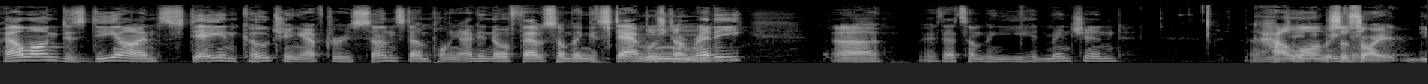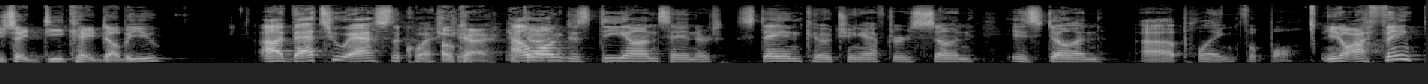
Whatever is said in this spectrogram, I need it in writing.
how long does Deion stay in coaching after his son's done playing? I didn't know if that was something established Ooh. already. Uh, if that's something he had mentioned. Uh, how JD, long? So think? sorry, you say DKW? Uh, that's who asked the question. Okay. How okay. long does Deion Sanders stay in coaching after his son is done uh, playing football? You know, I think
